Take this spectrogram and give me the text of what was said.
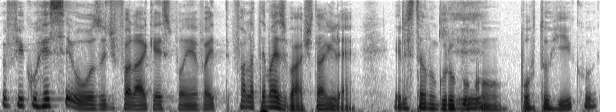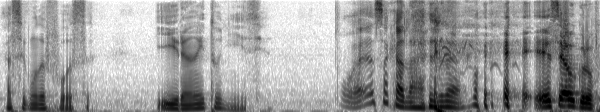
eu fico receoso de falar que a Espanha vai. ter- Fala até mais baixo, tá, Guilherme? Eles estão no grupo com Porto Rico, a segunda força, Irã e Tunísia. Pô, é sacanagem, né? Esse é o grupo.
